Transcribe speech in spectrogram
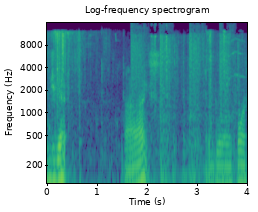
What'd you get? Nice. Good blue and four.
